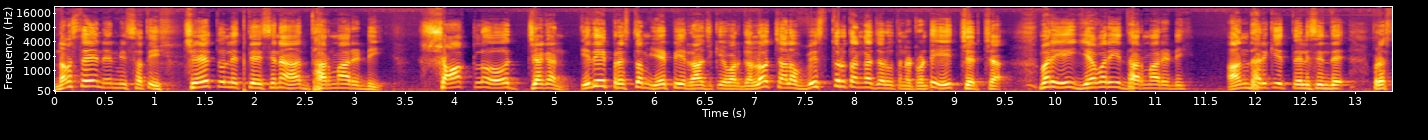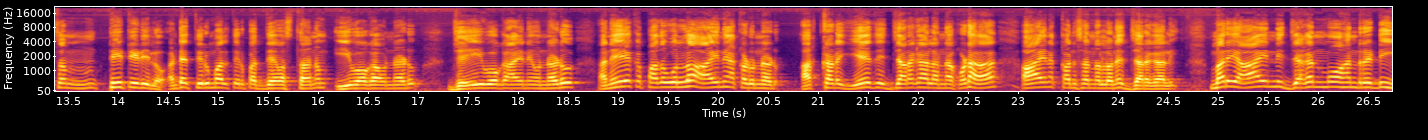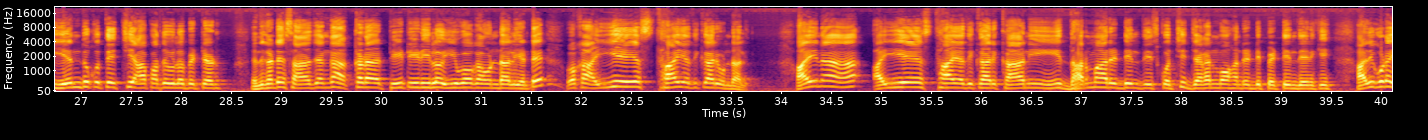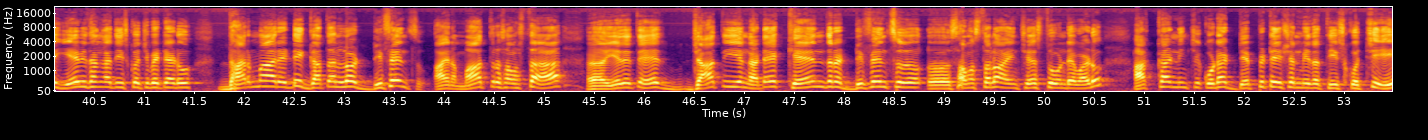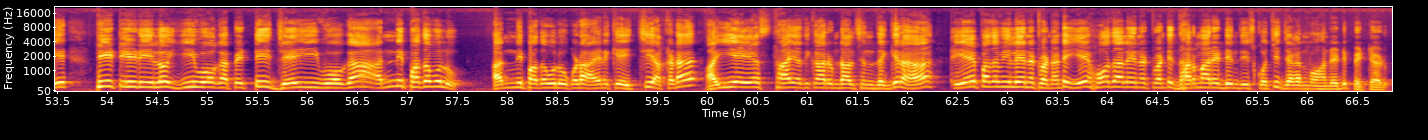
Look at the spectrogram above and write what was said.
నమస్తే నేను మీ సతీష్. చేతులెత్తేసిన ధర్మారెడ్డి. షాక్లో జగన్. ఇది ప్రస్తుతం ఏపీ రాజకీయ వర్గాల్లో చాలా విస్తృతంగా జరుగుతున్నటువంటి చర్చ. మరి ఎవరి ధర్మారెడ్డి? అందరికీ తెలిసిందే. ప్రస్తుతం టీటీడీలో అంటే తిరుమల తిరుపతి దేవస్థానం ఈవోగా ఉన్నాడు జేఈఓగా ఆయనే ఉన్నాడు. అనేక పదవుల్లో ఆయనే అక్కడ ఉన్నాడు అక్కడ ఏది జరగాలన్నా కూడా ఆయన కనుసన్నల్లోనే జరగాలి. మరి ఆయన్ని జగన్మోహన్ రెడ్డి ఎందుకు తెచ్చి ఆ పదవిలో పెట్టాడు? ఎందుకంటే సహజంగా అక్కడ టీటీడీలో ఈవోగా ఉండాలి అంటే ఒక ఐఏఎస్ స్థాయి అధికారి ఉండాలి. ఆయన ఐఏఎస్ స్థాయి అధికారి కానీ ధర్మారెడ్డిని తీసుకొచ్చి జగన్మోహన్ రెడ్డి పెట్టింది దేనికి? అది కూడా ఏ విధంగా తీసుకొచ్చి పెట్టాడు? ధర్మారెడ్డి గతంలో డిఫెన్స్ ఆయన మాతృ సంస్థ ఏదైతే జాతీయంగా అంటే కేంద్ర డిఫెన్స్ సంస్థలో ఆయన చేస్తూ ఉండేవాడు అక్కడి నుంచి కూడా డెప్యుటేషన్ మీద తీసుకొచ్చి టీటీడీలో ఈఓగా పెట్టి జేఈఓగా అన్ని పదవులు అన్ని పదవులు కూడా ఆయనకే ఇచ్చి అక్కడ ఐఏఎస్ స్థాయి అధికారి ఉండాల్సిన దగ్గర ఏ పదవి లేనటువంటి అంటే ఏ హోదా లేనటువంటి ధర్మారెడ్డిని తీసుకొచ్చి జగన్మోహన్ రెడ్డి పెట్టాడు.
